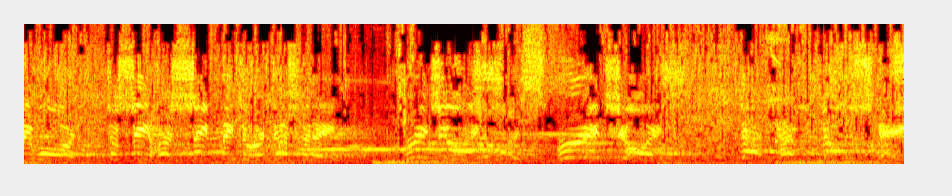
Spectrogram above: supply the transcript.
reward to see her safely to her destiny? Rejoice! Rejoice! Death has no sting!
